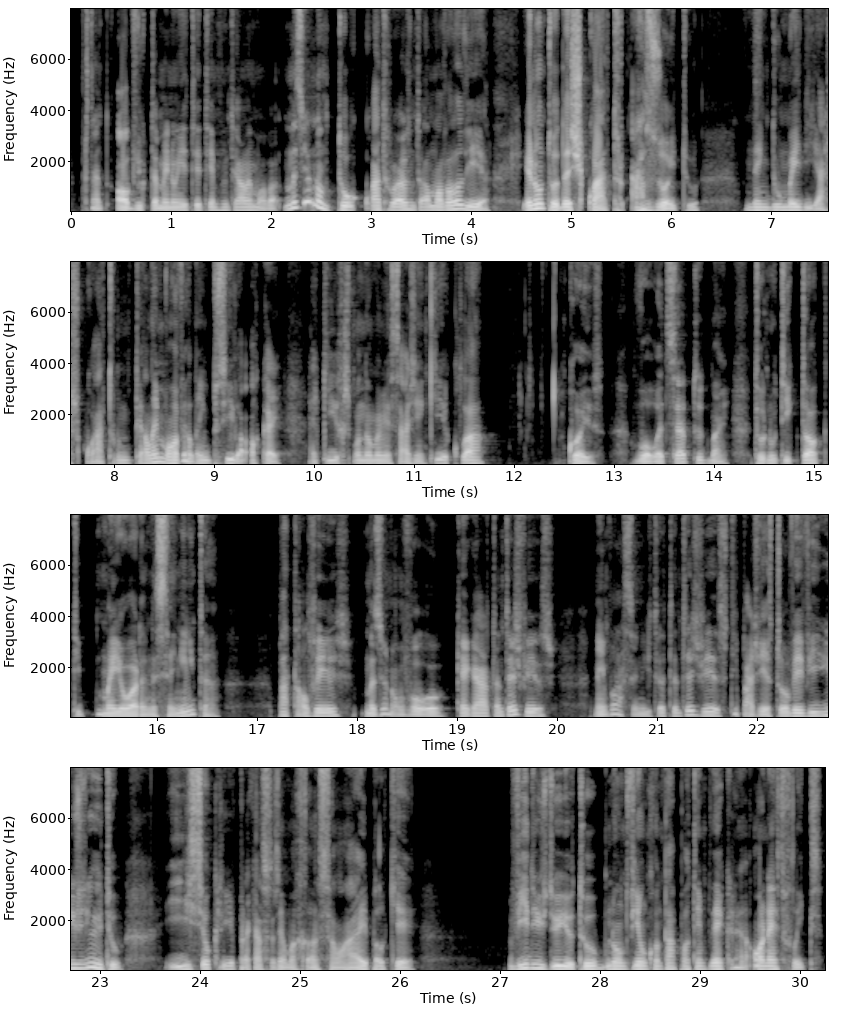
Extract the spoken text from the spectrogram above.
Portanto, óbvio que também não ia ter tempo no telemóvel. Mas eu não estou 4 horas no telemóvel ao dia. Eu não estou das 4 às 8, nem do meio-dia às 4 no telemóvel. É impossível. Ok, aqui respondeu uma mensagem aqui, acolá, coisa. Vou ao WhatsApp, tudo bem. Estou no TikTok, tipo, meia hora na sanita. Pá, talvez. Mas eu não vou cagar tantas vezes. Nem vou à sanita tantas vezes. Tipo, às vezes estou a ver vídeos do YouTube. E isso eu queria para acaso fazer uma relação à Apple que é vídeos do YouTube não deviam contar para o tempo de ecrã ou Netflix.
